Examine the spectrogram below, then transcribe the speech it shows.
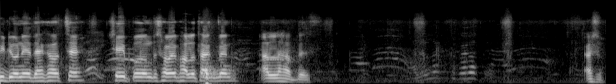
ভিডিও নিয়ে দেখা হচ্ছে। সেই পর্যন্ত সবাই ভালো থাকবেন। আল্লাহ হাফেজ। আসুন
